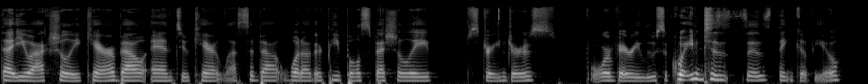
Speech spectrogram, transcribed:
that you actually care about and to care less about what other people, especially strangers or very loose acquaintances, think of you.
